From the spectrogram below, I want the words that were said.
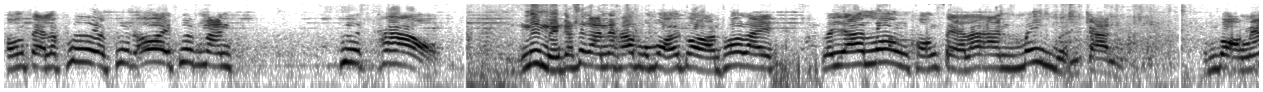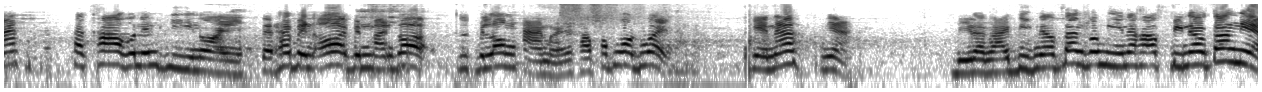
ของแต่ละพืชพืชอ้อยพืชมันพืชข้าว ไม่เหมือนกันสักอันนะครับ ผมบอกไว้ก่อนเพราะอะไรระยะล่องของแต่ละอันไม่เหมือนกัน ผมบอกนะ ถ้าข้าวก็เน้นทีหน่อย แต่ถ้าเป็นอ้อยเป็นมันก็เป็นร่องห่างหน่อยนะครับข้าวโพดด้วยโอเคนะเนี่ยปีกหลากหลายปีกแนวตั้งก็มีนะครับปีกแนวตั้งเนี่ย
